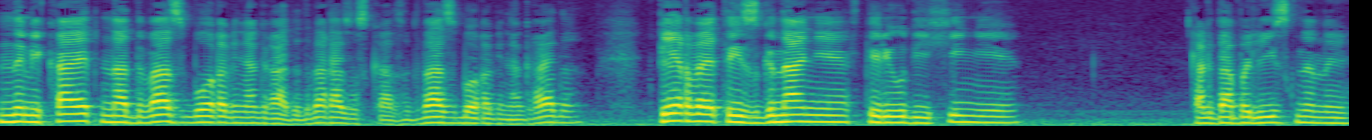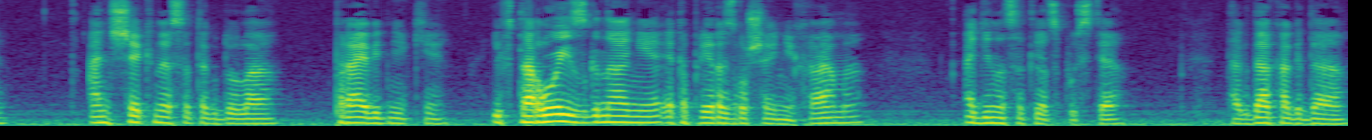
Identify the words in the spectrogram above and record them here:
намекает на два сбора винограда. Два раза сказано. Два сбора винограда. Первое – это изгнание в период Ехинии – когда были изгнаны Аншек Несатагдула, праведники. И второе изгнание – это при разрушении храма, 11 лет спустя. Тогда, когда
